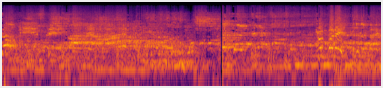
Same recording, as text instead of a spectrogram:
Good buddy.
